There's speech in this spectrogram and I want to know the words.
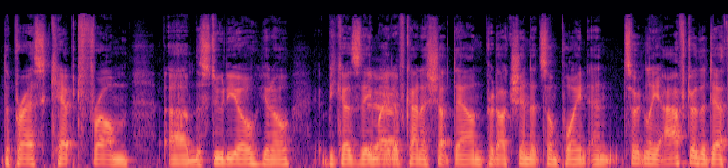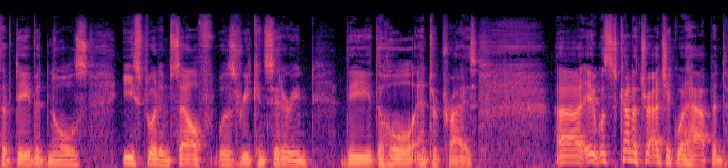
the press, kept from um, the studio, you know, because they might have kind of shut down production at some point. And certainly after the death of David Knowles, Eastwood himself was reconsidering the the whole enterprise. Uh, it was kind of tragic what happened.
